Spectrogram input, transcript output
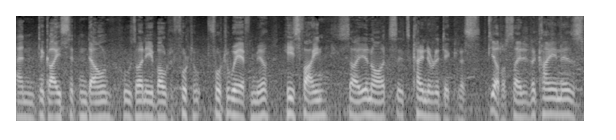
and the guy sitting down who's only about a foot foot away from you, he's fine. So you know it's it's kind of ridiculous. The other side of the coin is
